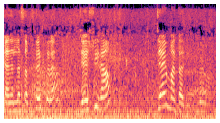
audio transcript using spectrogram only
चॅनलला सबस्क्राईब करा. जय श्रीराम. जय माता दी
